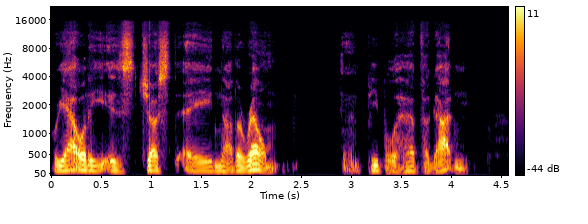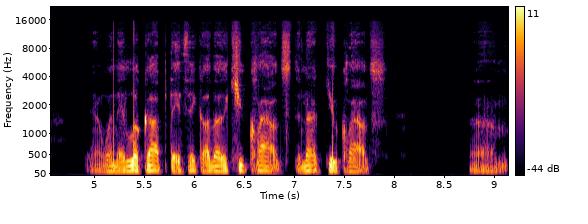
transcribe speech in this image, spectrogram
reality is just another realm, and people have forgotten. You know, when they look up, they think, "Oh, they're cute clouds." They're not cute clouds. Um,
